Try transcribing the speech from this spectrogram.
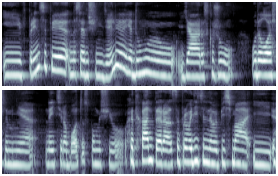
И, в принципе, на следующей неделе, я думаю, я расскажу, удалось ли мне найти работу с помощью хедхантера, сопроводительного письма и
